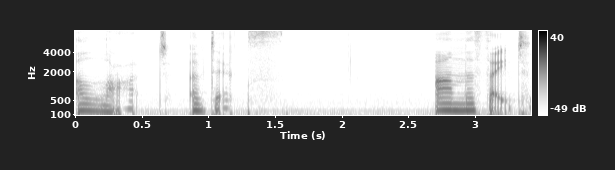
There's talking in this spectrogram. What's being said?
a lot of dicks on the site.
